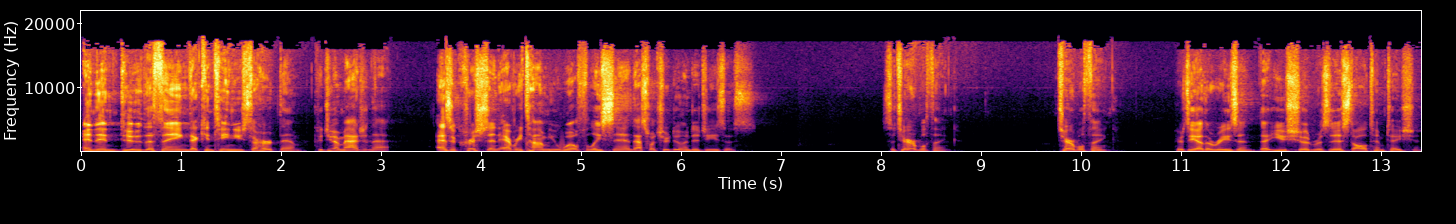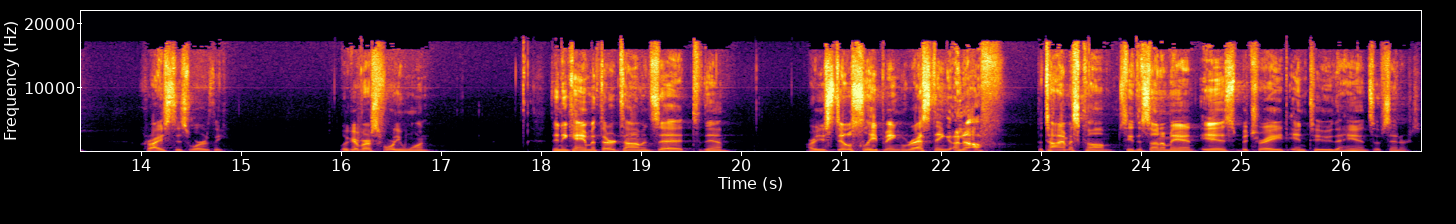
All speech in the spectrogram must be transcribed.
and then do the thing that continues to hurt them? Could you imagine that? As a Christian, every time you willfully sin, that's what you're doing to Jesus. It's a terrible thing. Terrible thing. Here's the other reason that you should resist all temptation Christ is worthy. Look at verse 41. Then he came a third time and said to them, Are you still sleeping, resting? Enough. The time has come. See, the Son of Man is betrayed into the hands of sinners.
